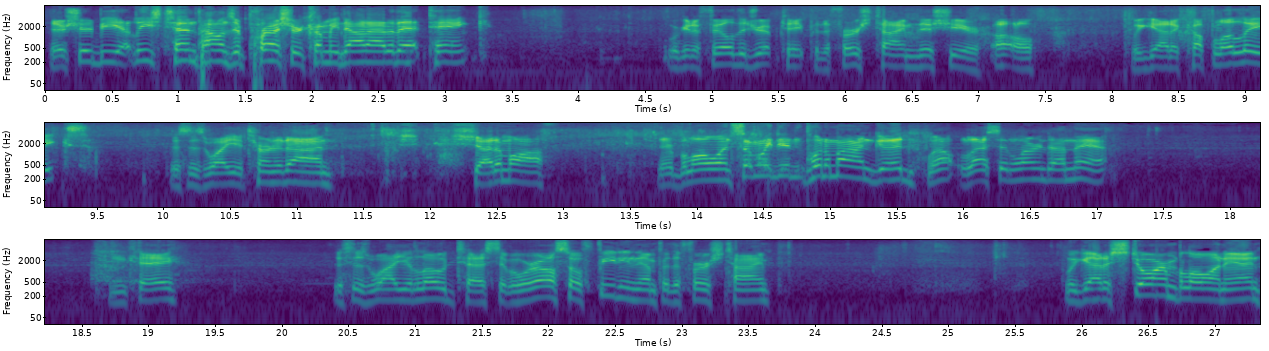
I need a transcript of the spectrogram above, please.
There should be at least 10 pounds of pressure coming down out of that tank. We're gonna fill the drip tape for the first time this year. Uh-oh, we got a couple of leaks. This is why you turn it on, Sh shut them off. They're blowing, somebody didn't put them on good. Well, lesson learned on that. Okay, this is why you load test it, but we're also feeding them for the first time. We got a storm blowing in.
